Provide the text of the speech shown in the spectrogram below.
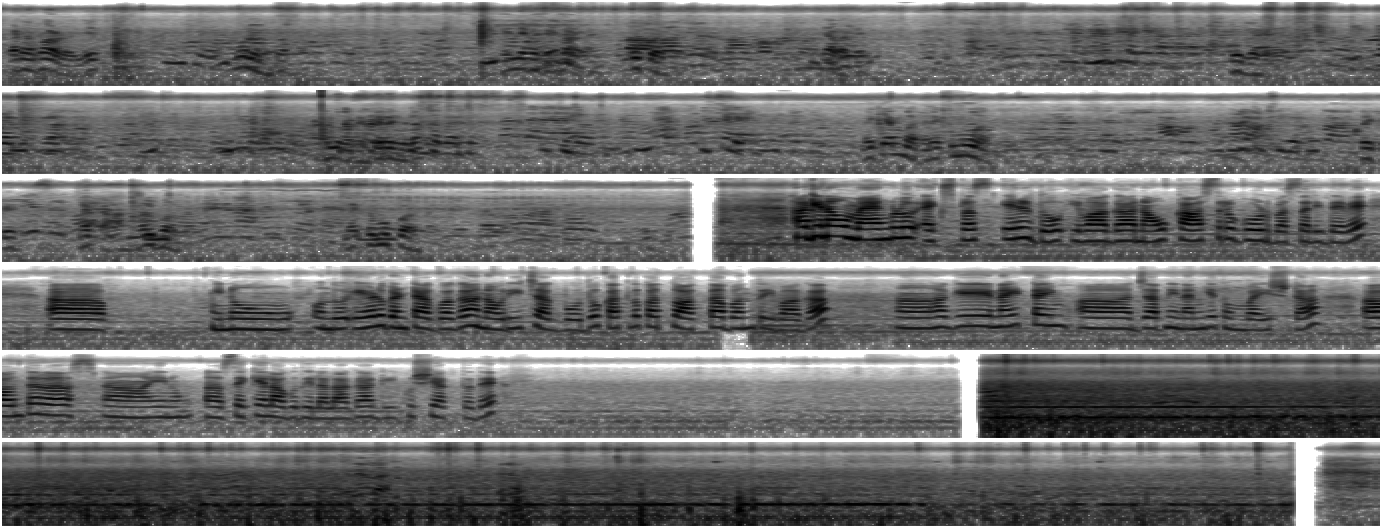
ಬಟರ್ ಪೌಡರ್ ಕುಕ್ಕರ್ ಯಾವ ಬಟ್ಟೆ ಮೂರು ಬಟ್ಟೆ ಒಂದು ಬಟ್ಟೆ ತೆರೆದಿಲ್ಲ ಲೆಕ್ಕ ಎಂಬತ್ತು ಲೆಕ್ಕ ಮೂವತ್ತು ಲೆಕ್ಕ ಲೆಕ್ಕ ನಲ್ವತ್ತು ರೂಪಾಯಿ ಲೆಕ್ಕ ಮುಪ್ಪತ್ತು ರೂಪಾಯಿ ಹಾಗೆ ನಾವು ಮ್ಯಾಂಗ್ಳೂರ್ ಎಕ್ಸ್ಪ್ರೆಸ್ ಇಳಿದು ಇವಾಗ ನಾವು ಕಾಸರಗೋಡು ಬಸ್ಸಲ್ಲಿದ್ದೇವೆ. ಇನ್ನು ಒಂದು ಏಳು ಗಂಟೆ ಆಗುವಾಗ ನಾವು ರೀಚ್ ಆಗ್ಬೋದು. ಕತ್ಲು ಕತ್ಲು ಆಗ್ತಾ ಬಂತು ಇವಾಗ. ಹಾಗೆ ನೈಟ್ ಟೈಮ್ ಜರ್ನಿ ನನಗೆ ತುಂಬ ಇಷ್ಟ. ಒಂಥರ ಏನು ಸೆಕೆಲ್ ಆಗೋದಿಲ್ಲಲ್ಲ, ಹಾಗಾಗಿ ಖುಷಿ ಆಗ್ತದೆ.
